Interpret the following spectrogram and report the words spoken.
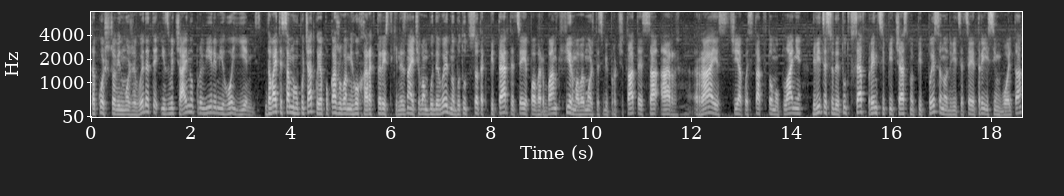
також що він може видати, і звичайно провіримо його ємність. Давайте з самого початку я покажу вам його характеристики. Не знаю, чи вам буде видно, бо тут все так підтерте. Це є павербанк. Фірма, ви можете собі прочитати. Saar Rise, чи якось так в тому плані. Дивіться сюди, тут все в принципі чесно підписано. Дивіться, це є 3,7 вольта,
